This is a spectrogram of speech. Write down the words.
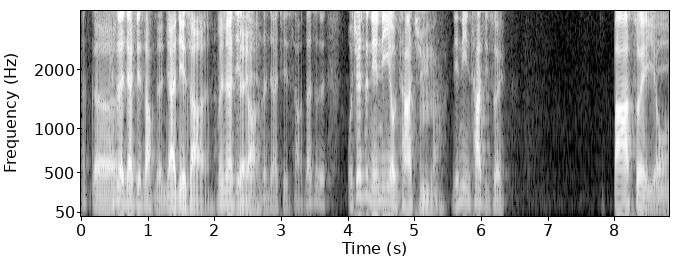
那个还是人家介绍，人家介绍的，人家介绍，人家介绍。但是我觉得是年龄有差距啦，年龄差几岁？八岁有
